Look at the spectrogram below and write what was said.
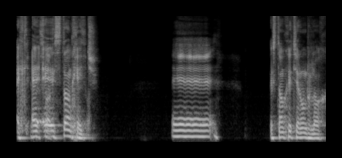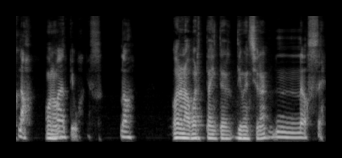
Es, eh, es Stonehenge. Eh, Stonehenge era un reloj. no, ¿O no? más antiguo que eso. No, ¿O era una puerta interdimensional? no sé.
